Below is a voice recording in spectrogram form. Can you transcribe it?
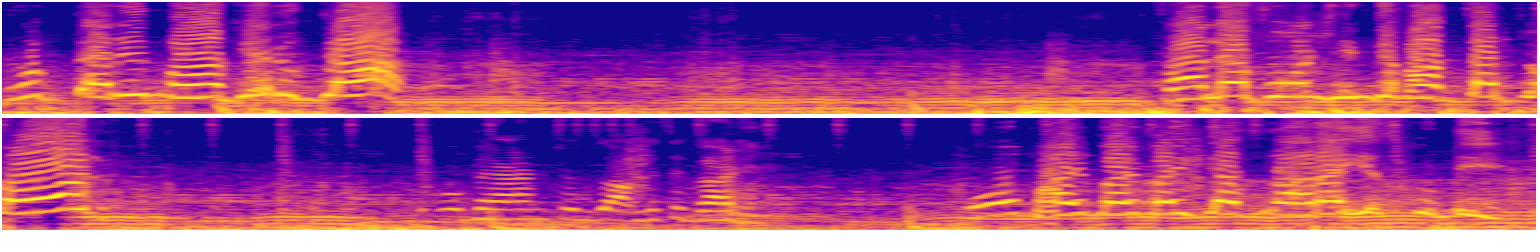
रुक तेरी माँ के, रुक जा। साले फ़ोन छीन के भागता चोर। वो बहन, चुप आगे से गाड़ी। ओ भाई भाई भाई, क्या चला रहा है ये स्कूटी?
